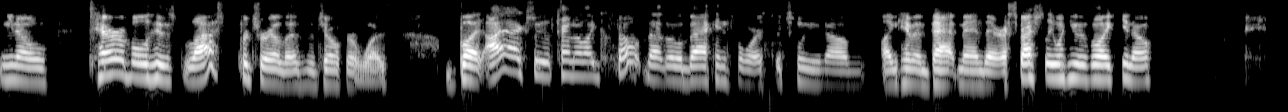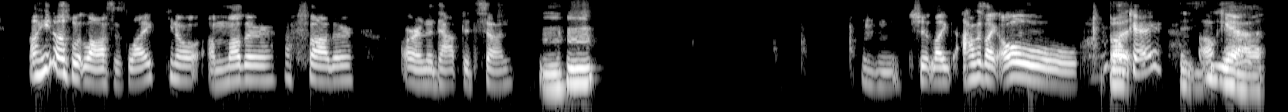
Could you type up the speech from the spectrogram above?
you know terrible his last portrayal as the Joker was. But I actually kind of like felt that little back and forth between um like him and Batman there, especially when he was like you know, oh he knows what loss is like, you know, a mother, a father, or an adopted son. Mm-hmm. Hmm Shit like I was like, oh, But okay, Okay. yeah,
